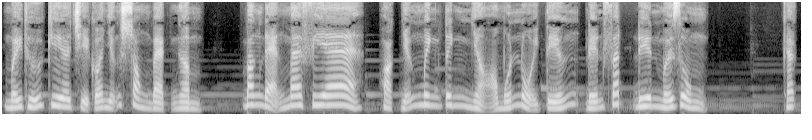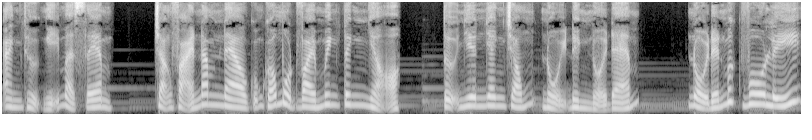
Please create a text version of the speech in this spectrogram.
Mấy thứ kia chỉ có những sòng bạc ngầm, băng đảng mafia hoặc những minh tinh nhỏ muốn nổi tiếng đến phát điên mới dùng. Các anh thử nghĩ mà xem, chẳng phải năm nào cũng có một vài minh tinh nhỏ tự nhiên nhanh chóng nổi đình nổi đám, nổi đến mức vô lý.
